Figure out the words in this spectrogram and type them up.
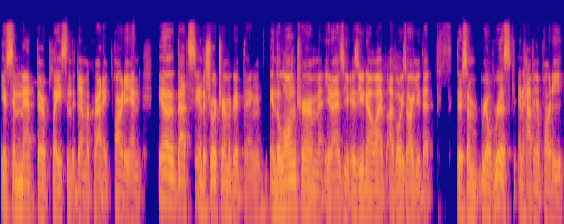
you know, cement their place in the Democratic Party. And, you know, that's in the short term a good thing. In the long term, you know, as you as you know, I've I've always argued that there's some real risk in having a party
